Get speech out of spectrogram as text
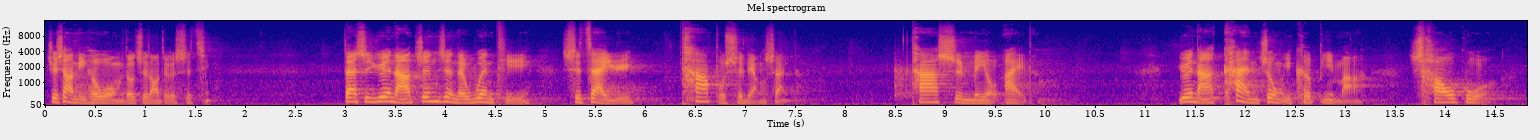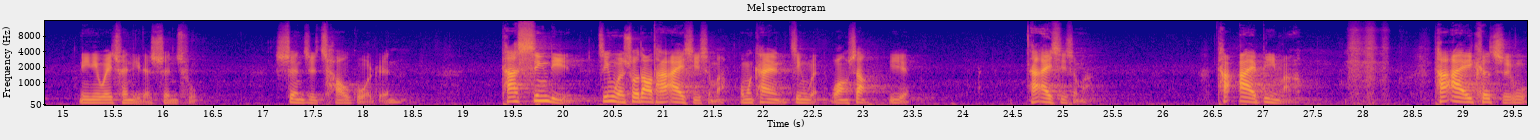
就像你和我，我们都知道这个事情。但是约拿真正的问题是在于他不是良善的，他是没有爱的。约拿看中一颗蓖麻，超过尼尼微城里的牲畜，甚至超过人。他心里经文说到他爱惜什么？我们看经文往上一页，他爱惜什么？他爱蓖麻，他爱一棵植物，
